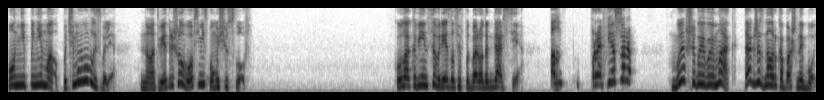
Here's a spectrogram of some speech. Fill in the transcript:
Он не понимал, почему его вызвали — но ответ пришел вовсе не с помощью слов. Кулак Винса врезался в подбородок Гарсия. А, «Профессор?» Бывший боевой маг также знал рукопашный бой.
